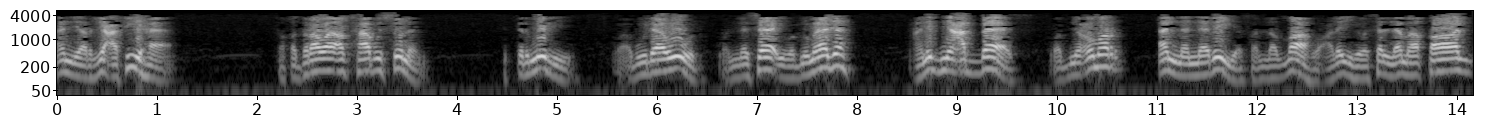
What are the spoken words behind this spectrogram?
أن يرجع فيها. فقد روى أصحاب السنن الترمذي وأبو داود والنسائي وابن ماجه عن ابن عباس وابن عمر أن النبي صلى الله عليه وسلم قال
